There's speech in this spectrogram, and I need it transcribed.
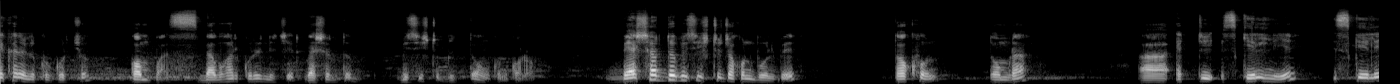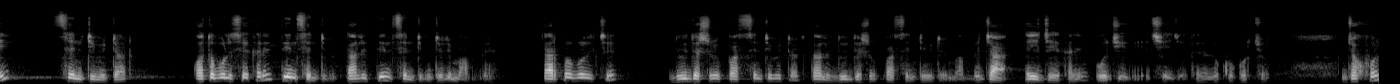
এখানে লক্ষ্য করছ, কম্পাস, ব্যবহার করে নিচের ব্যাসার্ধ বিশিষ্ট বৃত্ত অঙ্কন করো। ব্যাসার্ধ বিশিষ্ট যখন বলবে, তখন তোমরা একটি স্কেল নিয়ে স্কেলে সেন্টিমিটার, কত বলেছে এখানে? তিন সেন্টিমিটার। তাহলে তিন সেন্টিমিটারই মাপবে। তারপর বলছে দুই দশমিক পাঁচ সেন্টিমিটার, তাহলে দুই দশমিক পাঁচ সেন্টিমিটার মাপবে। যা এই যে এখানে বুঝিয়ে দিয়েছে, এই যে এখানে লক্ষ্য করছ। যখন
